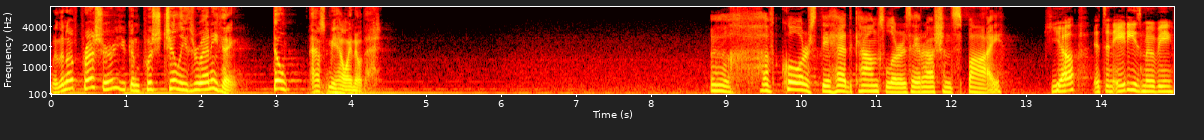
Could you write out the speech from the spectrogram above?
With enough pressure, you can push chili through anything. Don't ask me how I know that. Ugh, of course the head counselor is a Russian spy. Yup, it's an 80s movie.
